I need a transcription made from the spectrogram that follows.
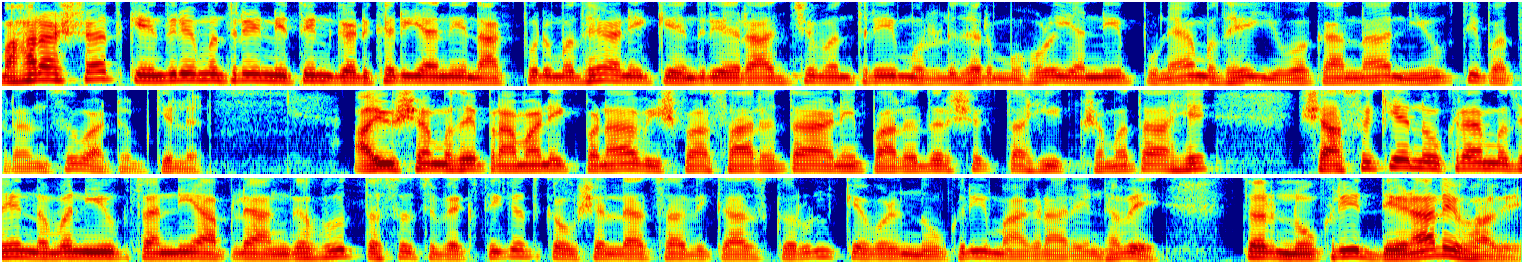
महाराष्ट्रात केंद्रीय मंत्री नितीन गडकरी यांनी नागपूरमध्ये आणि केंद्रीय राज्यमंत्री मुरलीधर मोहोळ यांनी पुण्यामध्ये युवकांना नियुक्तीपत्रांचं वाटप केलं. आयुष्यामध्ये प्रामाणिकपणा विश्वासार्हता आणि पारदर्शकता ही क्षमता आहे. शासकीय नोकऱ्यांमध्ये नवनियुक्तांनी आपल्या अंगभूत तसंच व्यक्तिगत कौशल्याचा विकास करून केवळ नोकरी मागणारे नव्हे तर नोकरी देणारे व्हावे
